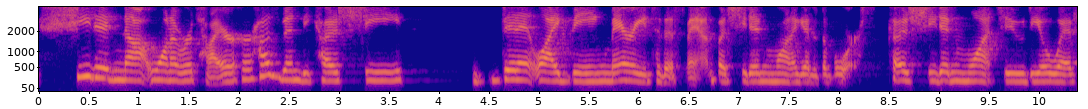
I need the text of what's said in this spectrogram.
she did not want to retire her husband because she didn't like being married to this man but she didn't want to get a divorce because she didn't want to deal with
